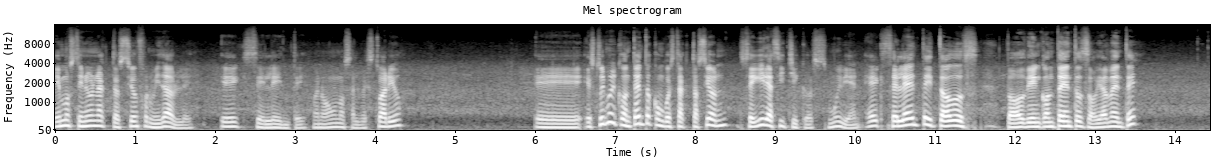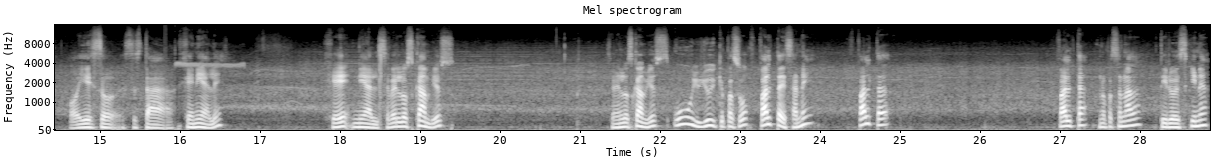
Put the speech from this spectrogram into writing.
Hemos tenido una actuación formidable. Excelente. Bueno, vámonos al vestuario. Eh, estoy muy contento con vuestra actuación. Seguir así, chicos. Muy bien. Excelente y todos, todos bien contentos, obviamente. Oye, esto, esto está genial, ¿eh? Genial. Se ven los cambios. Se ven los cambios. Uy, uy, uy, ¿qué pasó? Falta de Sané. Falta. Falta, no pasa nada. Tiro de esquina,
